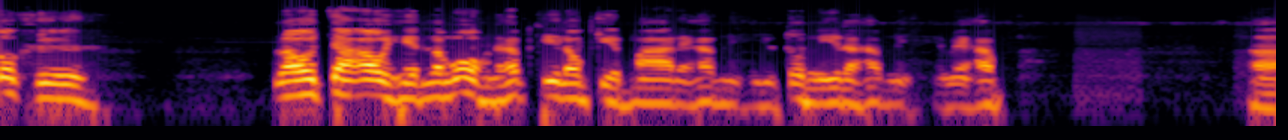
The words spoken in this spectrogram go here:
ก็คือ เราจะเอาเห็ดละโงกนะครับ ที่เราเก็บมาเนี่ยครับนี่อยู่ต้นนี้นะครับนี่เห็นไหมครับ อ่า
